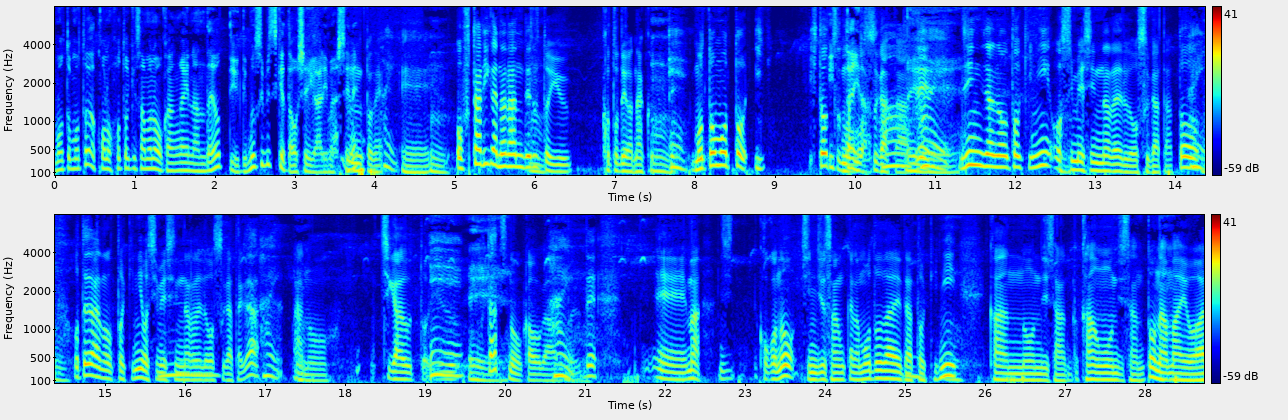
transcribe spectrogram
もともとはこの仏様のお考えなんだよって言って結びつけた教えがありましてね、うんとね、はい。えーうん。お二人が並んでるということではなくうん。てえ、もともとい一つのおあ姿ー。で、えー神社の時にお示しになられるお姿と、はい。お寺の時にお示しになられるお姿が、はい。あの違うというえー二つのお顔があるのはい。で、えーまあじここの鎮守さんから戻られた時に、観音寺さんと観音寺さんと名前を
